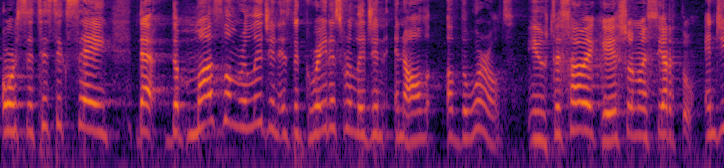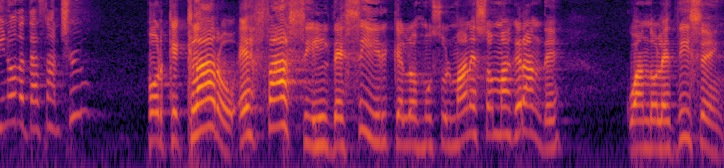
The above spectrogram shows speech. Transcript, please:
or statistics saying that the Muslim religion is the greatest religion in all of the world. Y usted sabe que eso no es cierto. And do you know that that's not true? Porque claro, es fácil decir que los musulmanes son más grandes cuando les dicen,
